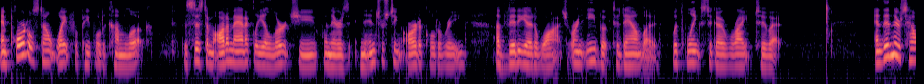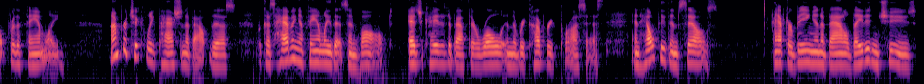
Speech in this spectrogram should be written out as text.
And portals don't wait for people to come look. The system automatically alerts you when there's an interesting article to read, a video to watch, or an ebook to download with links to go right to it. And then there's help for the family. I'm particularly passionate about this because having a family that's involved, educated about their role in the recovery process, and healthy themselves after being in a battle they didn't choose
